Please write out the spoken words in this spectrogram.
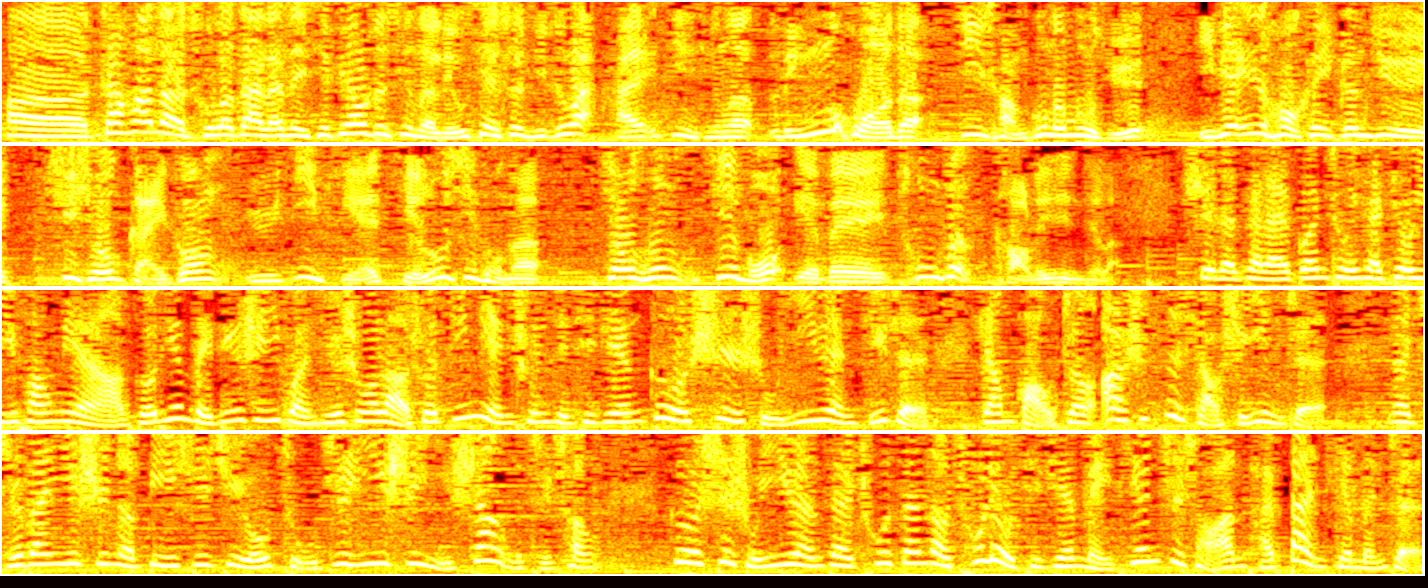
呃，扎哈呢，除了带来那些标志性的流线设计之外，还进行了灵活的机场功能布局，以便日后可以根据需求改装与地铁、铁路系统的交通接驳，也被充分考虑进去了。是的，再来关注一下就医方面啊。昨天北京市医管局说了，说今年春节期间各市属医院急诊将保证二十四小时应诊，那值班医师呢必须具有主治医师以上的职称。各市属医院在初三到初六期间，每天至少安排半天门诊，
